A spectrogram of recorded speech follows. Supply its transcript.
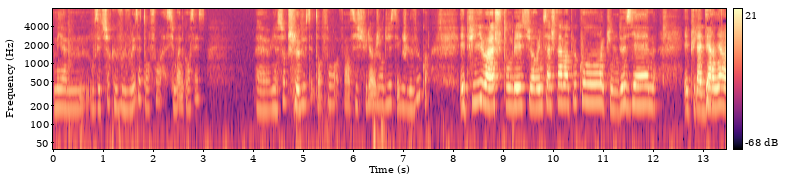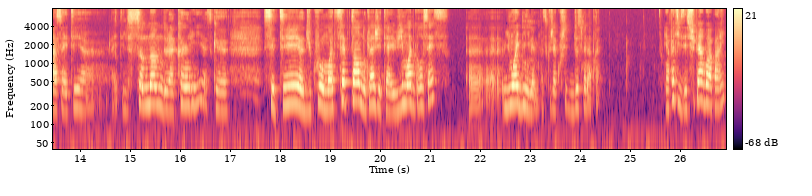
mais euh, vous êtes sûr que vous le voulez cet enfant à 6 mois de grossesse? Bien sûr que je le veux cet enfant. Enfin, si je suis là aujourd'hui, c'est que je le veux, quoi. Et puis voilà, je suis tombée sur une sage-femme un peu con, et puis une deuxième. Et puis la dernière, là, ça a été, a été le summum de la connerie, parce que c'était du coup au mois de septembre, donc là j'étais à 8 mois de grossesse, 8 mois et demi même, parce que j'ai accouché deux semaines après. Et en fait, il faisait super beau à Paris.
